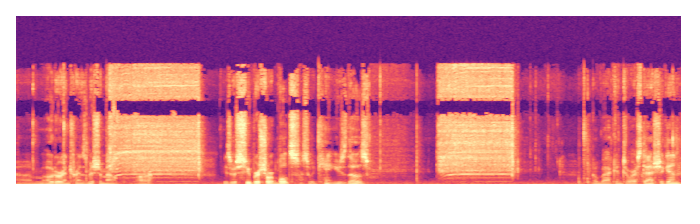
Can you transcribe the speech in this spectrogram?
uh, motor and transmission mount are. These are super short bolts, so we can't use those. Go back into our stash again.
